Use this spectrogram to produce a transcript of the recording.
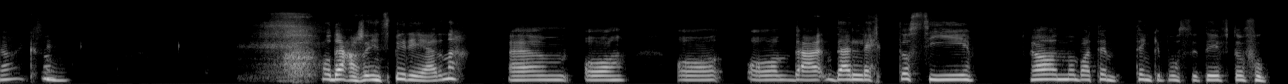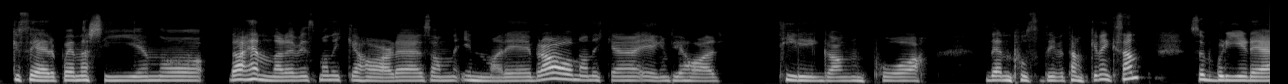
Ja, ikke sant. Mm. Og det er så inspirerende. Um, og, og, og det, er, det, er, lett å si ja, en må bare tenke positivt og fokusere på energien og da hender det hvis man ikke har det sånn innmari bra, og man ikke egentlig har tilgang på den positive tanken, ikke sant, så blir det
